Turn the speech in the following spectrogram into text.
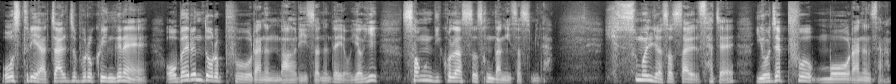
오스트리아 짤즈부르크 인근에 오베른도르프라는 마을이 있었는데요. 여기 성 니콜라스 성당이 있었습니다. 26살 사제 요제프 모라는 사람.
